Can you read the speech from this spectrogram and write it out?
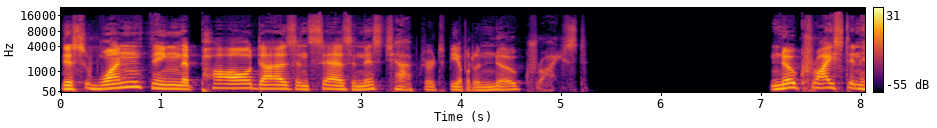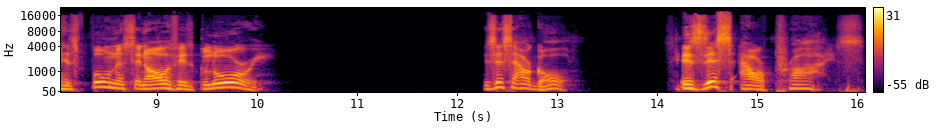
This one thing that Paul does and says in this chapter to be able to know Christ know Christ in his fullness, in all of his glory. Is this our goal? Is this our prize?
